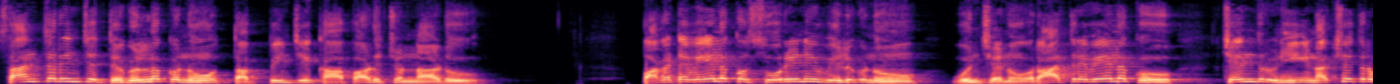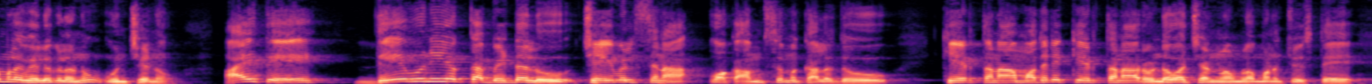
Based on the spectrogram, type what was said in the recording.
సంచరించే తెగుళ్ళకును తప్పించి కాపాడుచున్నాడు. పగటివేళకు సూర్యుని వెలుగును ఉంచెను రాత్రి వేళకు చంద్రుని నక్షత్రముల వెలుగులను ఉంచెను. అయితే దేవుని యొక్క బిడ్డలు చేయవలసిన ఒక అంశము కలదు. కీర్తన మొదటి కీర్తన రెండవ చరణంలో మనం చూస్తే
